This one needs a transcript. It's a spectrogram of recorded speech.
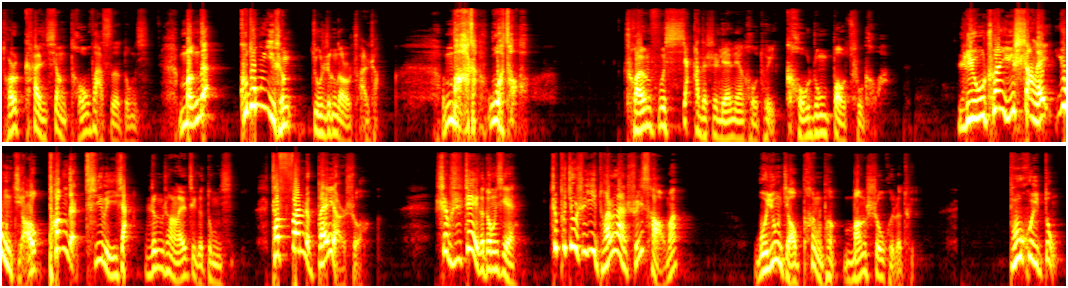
团看像头发似的东西，猛地“咕咚”一声就扔到了船上。妈的，我操！船夫吓得是连连后退，口中爆粗口啊！柳川鱼上来用脚“砰”的踢了一下，扔上来这个东西，他翻着白眼说：“是不是这个东西？这不就是一团烂水草吗？”我用脚碰了碰，忙收回了腿。不会动，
